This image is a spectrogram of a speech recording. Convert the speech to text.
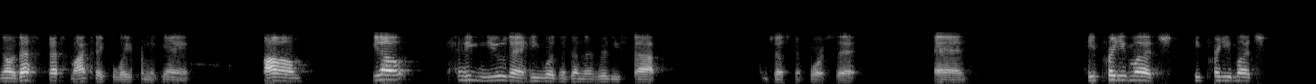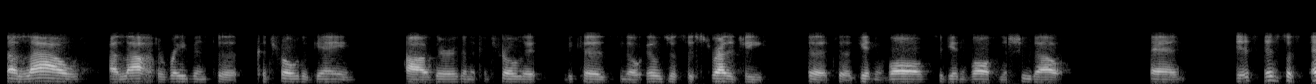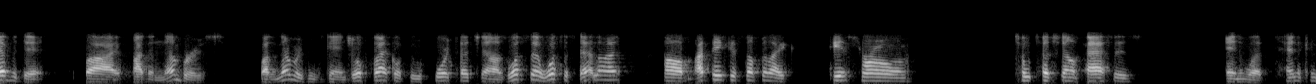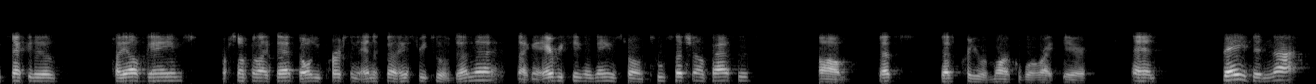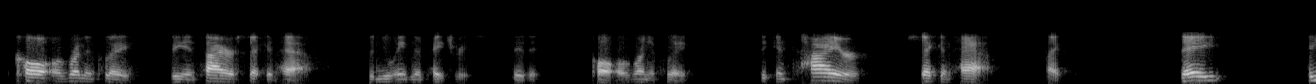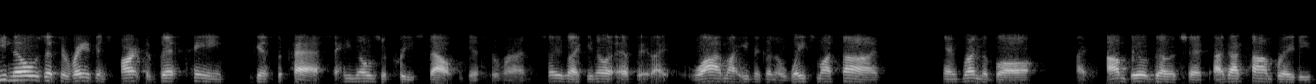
no, that's that's my takeaway from the game. Um, you know, he knew that he wasn't going to really stop Justin Forsett, and he pretty much he pretty much allowed allowed the Ravens to control the game how they're going to control it because you know it was just his strategy to to get involved to get involved in the shootout, and it's it's just evident by by the numbers by the numbers in this game. Joe Flacco threw four touchdowns. What's the what's the stat line? Um, I think it's something like hits thrown, two touchdown passes, in what ten consecutive playoff games or something like that. The only person in NFL history to have done that, like in every single game, he's thrown two touchdown passes. Um, that's that's pretty remarkable right there. And they did not call a running play the entire second half. The New England Patriots did it, call a running play. The entire second half. Like they he knows that the Ravens aren't the best team against the pass, and he knows they're pretty stout against the run. So he's like, you know what, F it. Like, why am I even going to waste my time and run the ball? Like, I'm Bill Belichick. I got Tom Brady.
